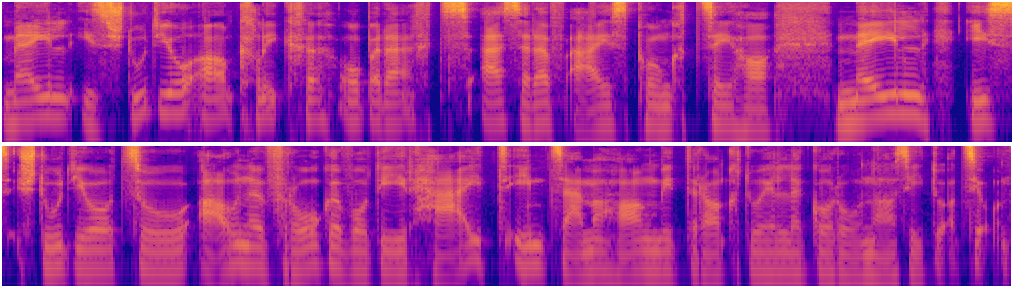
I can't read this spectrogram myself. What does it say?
Mail ins Studio anklicken, oben rechts, srf1.ch. Mail ins Studio zu allen Fragen, die ihr habt im Zusammenhang mit der aktuellen Corona-Situation.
